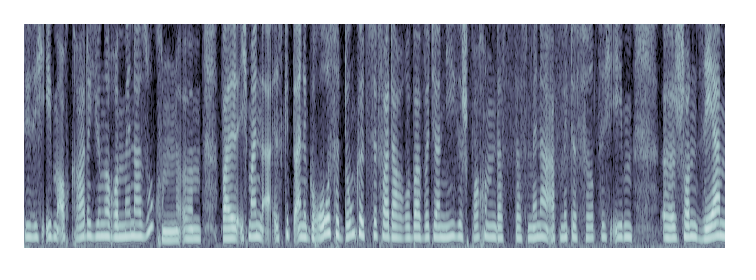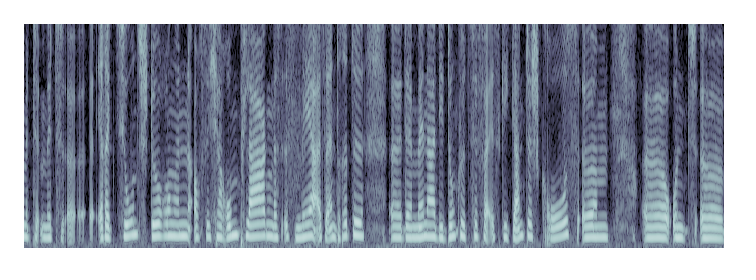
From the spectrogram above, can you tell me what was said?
die sich eben auch gerade jüngere Männer suchen. Ähm, weil ich meine, es gibt eine große Dunkelziffer, darüber wird ja nie gesprochen, dass, dass Männer ab Mitte 40 eben äh, schon sehr mit, mit äh, Erektionsstörungen auch sich herumplagen. Das ist mehr als ein Drittel äh, der Männer. Die Dunkelziffer ist gigantisch groß. Ähm, äh, und äh,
